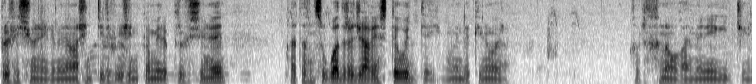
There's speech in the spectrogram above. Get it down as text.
بروفيسيونيل من ماشي تليفون كاميرا بروفيسيونيل قاتا نصواد رجع غير نستودي وين داك والو. قبل خنا وغاماني يجي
